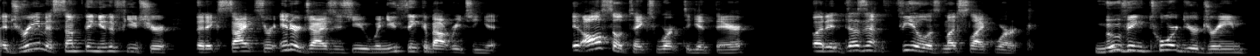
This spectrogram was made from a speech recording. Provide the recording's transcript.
A dream is something in the future that excites or energizes you when you think about reaching it. It also takes work to get there, but it doesn't feel as much like work. Moving toward your dream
